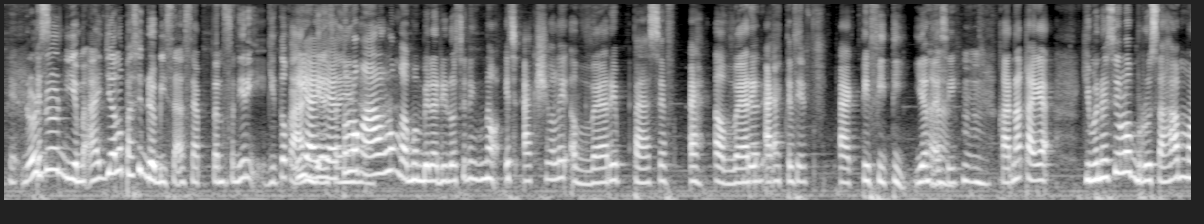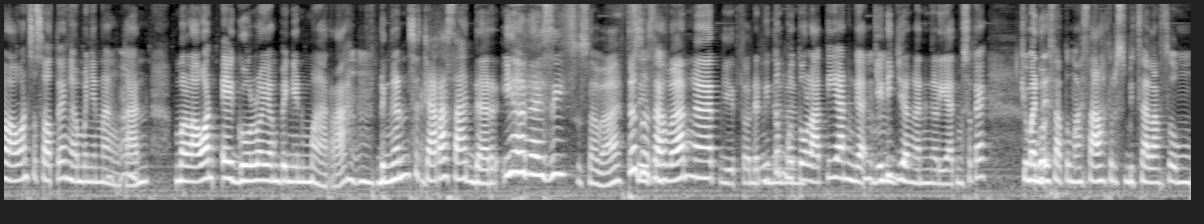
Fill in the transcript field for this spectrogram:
Ya, dulu dulu diem aja lo pasti udah bisa acceptance sendiri gitu kan iya iya itu lo ngalah lo nggak membela diri lo sendiri. No, it's actually a very passive eh a very, Very active, active. activity ya nggak Heeh, sih? mm-mm. Karena kayak gimana sih lo berusaha melawan sesuatu yang nggak menyenangkan, melawan ego lo yang pengen marah dengan secara sadar, iya nggak sih? susah banget itu sih susah banget gitu dan itu Beneran. butuh latihan nggak jadi jangan ngelihat maksudnya cuma gua- dari satu masalah terus bisa langsung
